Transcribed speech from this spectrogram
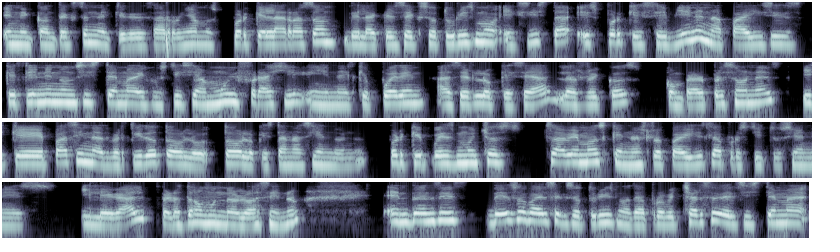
en el contexto en el que desarrollamos, porque la razón de la que el sexoturismo exista es porque se vienen a países que tienen un sistema de justicia muy frágil y en el que pueden hacer lo que sea, los ricos comprar personas y que pase inadvertido todo lo, todo lo que están haciendo, ¿no? Porque pues muchos sabemos que en nuestro país la prostitución es ilegal, pero todo el mundo lo hace, ¿no? Entonces, de eso va el sexoturismo, de aprovecharse del sistema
